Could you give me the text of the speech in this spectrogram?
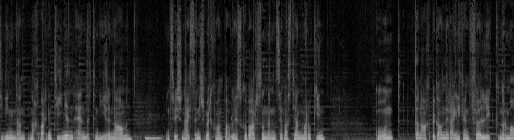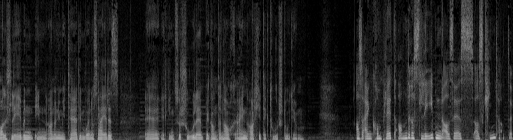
die gingen dann nach Argentinien, änderten ihre Namen. Mhm. Inzwischen heißt er nicht mehr Juan Pablo Escobar, sondern Sebastián Marroquín. Und danach begann er eigentlich ein völlig normales Leben in Anonymität in Buenos Aires. Äh, er ging zur Schule und begann dann auch ein Architekturstudium. Also ein komplett anderes Leben, als er es als Kind hatte.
